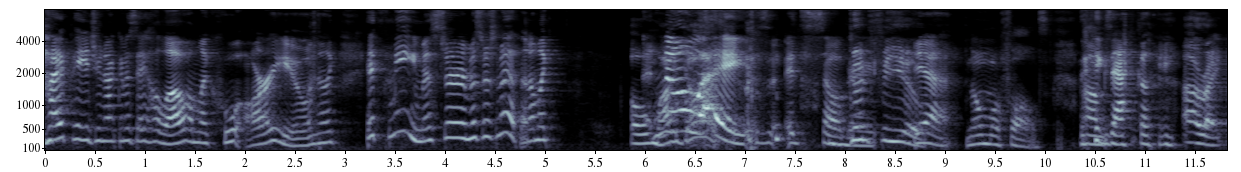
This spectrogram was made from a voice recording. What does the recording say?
"Hi, Paige, you're not gonna say hello." I'm like, "Who are you?" And they're like, "It's me, Mr. Mr. Smith," and I'm like, oh "No my God. way!" It's, it's so Good great. for you. Yeah, No more faults. Um, exactly. All right.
